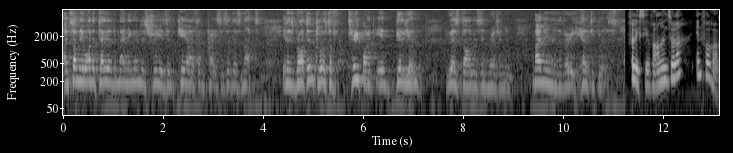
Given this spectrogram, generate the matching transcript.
And some may want to tell you that the mining industry is in chaos and crisis. It is not. It has brought in close to 3.8 billion US dollars in revenue. Mining is a very healthy place. Felicia Valenzuela, InfoHub.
